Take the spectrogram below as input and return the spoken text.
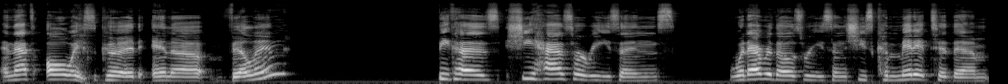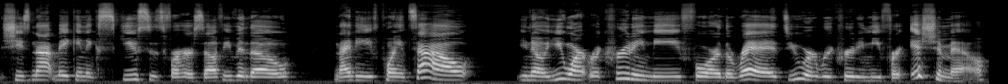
And that's always good in a villain because she has her reasons. Whatever those reasons, she's committed to them. She's not making excuses for herself, even though Nynaeve points out, you know, you weren't recruiting me for the Reds, you were recruiting me for Ishamael.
